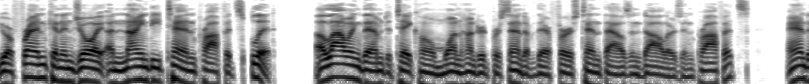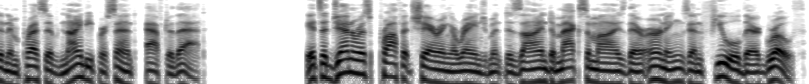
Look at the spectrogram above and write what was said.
your friend can enjoy a 90-10 profit split, allowing them to take home 100% of their first $10,000 in profits and an impressive 90% after that. It's a generous profit-sharing arrangement designed to maximize their earnings and fuel their growth.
